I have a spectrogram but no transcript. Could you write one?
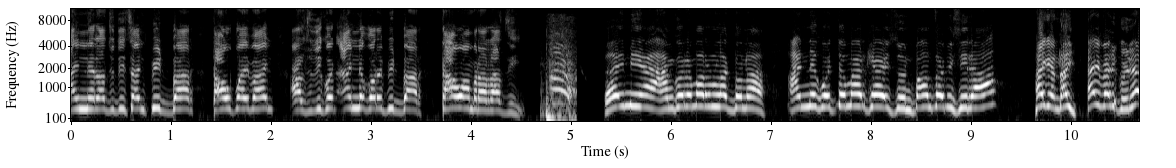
আইনেরা যদি চাইন পিটবার তাও পাইবাইন। আর যদি কোন আইন করে পিটবার তাও আমরা রাজি। এই মিয়া আঙ্গরে মারুন লাগতো না। আন্নে কইতে মার খাইছুন পাঞ্জাবি সিরা হাই কেন ভাই হাই বাড়ি কইরে।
